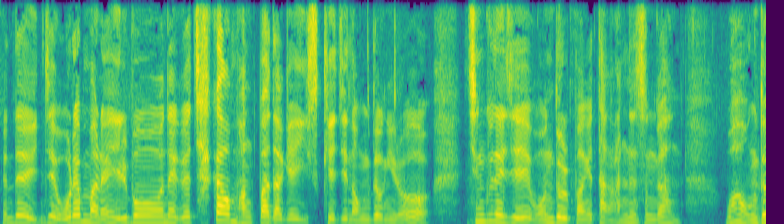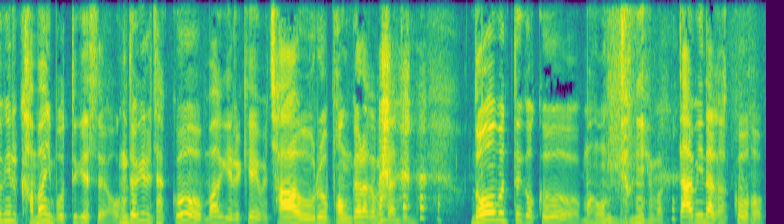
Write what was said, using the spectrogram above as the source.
근데 이제 오랜만에 일본의 그 차가운 방바닥에 익숙해진 엉덩이로 친구네 집 원돌방에 딱 앉는 순간 와 엉덩이를 가만히 못 두겠어요. 엉덩이를 잡고 막 이렇게 좌우로 번갈아 가면서 앉았네. 너무 뜨겁고 막 엉덩이에 막 땀이 나갖고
